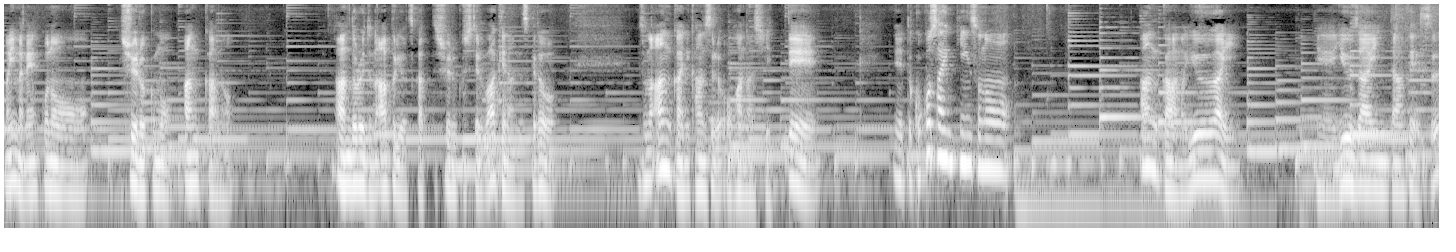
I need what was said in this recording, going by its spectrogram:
まあ、今ね、この収録もアンカーの Android のアプリを使って収録してるわけなんですけど、そのアンカーに関するお話って、えっ、ー、と、ここ最近その、アンカーの UI、えー、ユーザーインターフェース、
